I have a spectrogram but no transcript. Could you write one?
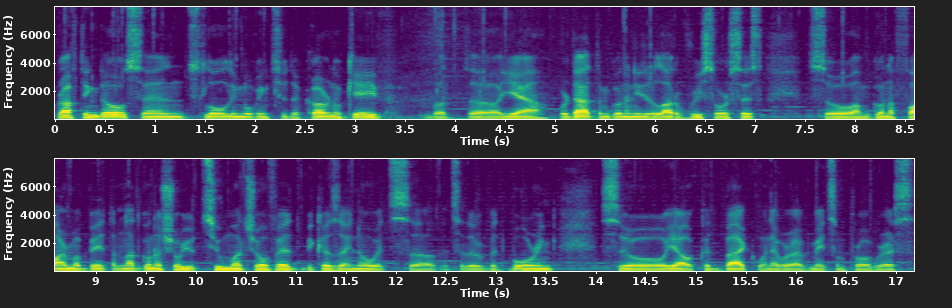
crafting those and slowly moving to the Carno cave. But uh, yeah, for that I'm gonna need a lot of resources so I'm gonna farm a bit. I'm not gonna show you too much of it because I know it's uh, it's a little bit boring. So yeah I'll cut back whenever I've made some progress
